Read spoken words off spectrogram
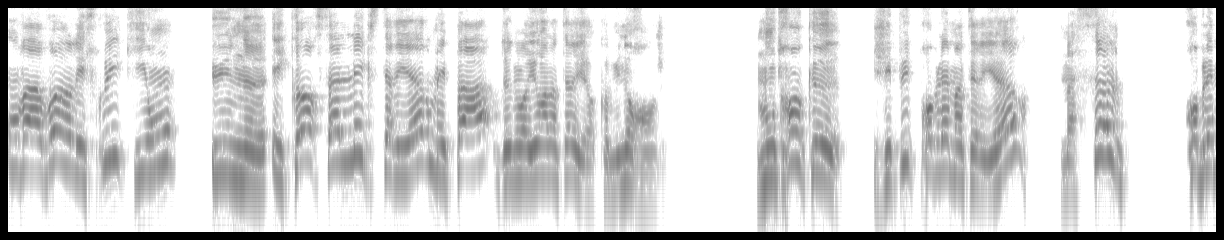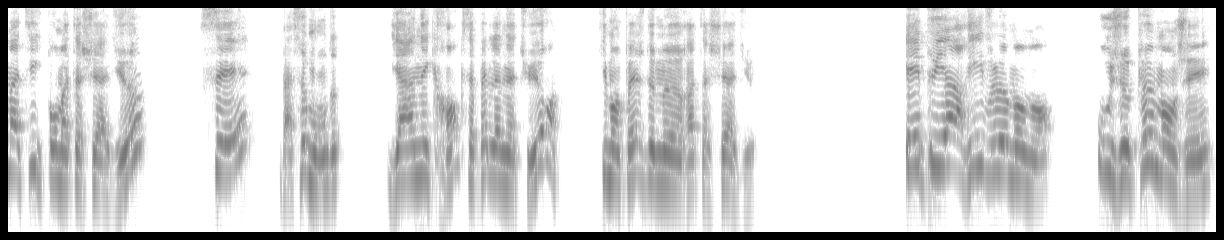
on va avoir les fruits qui ont une écorce à l'extérieur, mais pas de noyau à l'intérieur, comme une orange. Montrant que j'ai plus de problème intérieur, ma seule problématique pour m'attacher à Dieu, c'est bah, ce monde. Il y a un écran qui s'appelle la nature qui m'empêche de me rattacher à Dieu. Et puis arrive le moment où je peux manger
